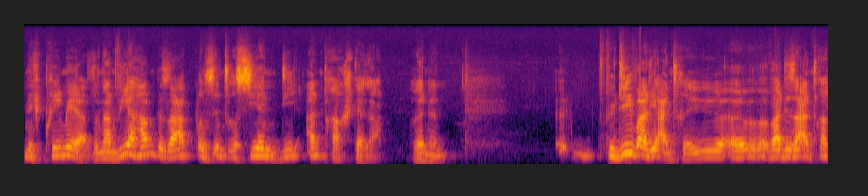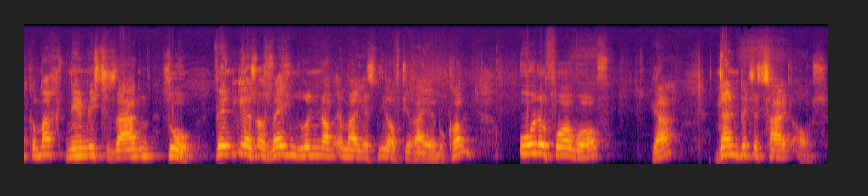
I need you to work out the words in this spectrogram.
nicht primär, sondern wir haben gesagt, uns interessieren die Antragstellerinnen für die war, die Anträge, äh, war dieser Antrag gemacht, nämlich zu sagen, so, wenn ihr es aus welchen Gründen auch immer jetzt nie auf die Reihe bekommt, ohne Vorwurf, ja, dann bitte zahlt aus.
